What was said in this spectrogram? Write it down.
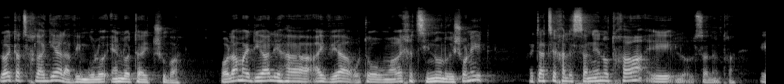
לא היית צריך להגיע אליו אם לא, אין לו את התשובה. בעולם האידיאלי ה-IVR, אותו מערכת סינון ראשונית, הייתה צריכה לסנן אותך, אה, לא לסנן אותך, אה,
